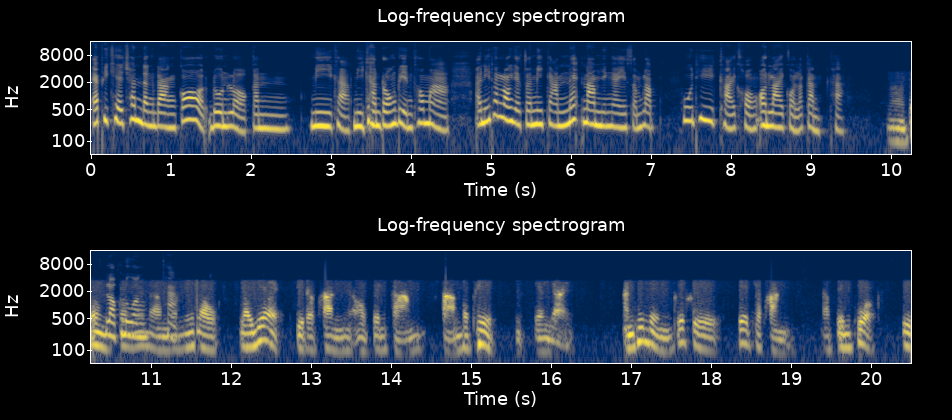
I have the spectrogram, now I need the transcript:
แอปพลิเคชันดัง ๆ ก็โดนหลอกกันมีค่ะ มีการร้องเรียนเข้ามา อันนี้ท่านรองอยากจะมีการแนะนำยังไงสำหรับผู้ที่ขายของออนไลน์ก่อนละกันค่ะอ่าต้องหลอกลวงต้องแนะนำค่ะวันนี้เราเราแยกผลิตภัณฑ์เนี่ยออกเป็นสามสามประเภทใหญ่ๆอันที่หนึ่งก็คือเวชภัณฑ์นะเป็นพวกที่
